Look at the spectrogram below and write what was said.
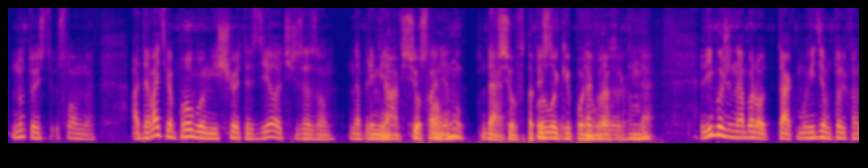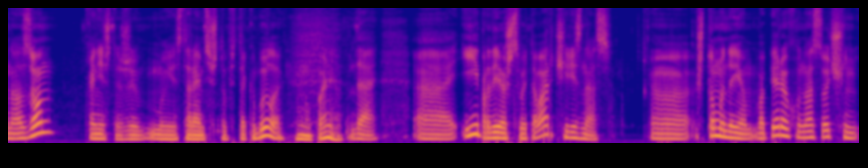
Ну, то есть, условно, а давайте попробуем еще это сделать через Озон, например. А, всё, условно. понятно. Ну, да. Все, в такой логике понял, такой да. логике, да. Либо же наоборот, так, мы идем только на Озон, конечно же, мы стараемся, чтобы так и было, Ну, понятно. да, А, и продаешь свой товар через нас. А, Что мы даем? Во-первых, у нас очень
